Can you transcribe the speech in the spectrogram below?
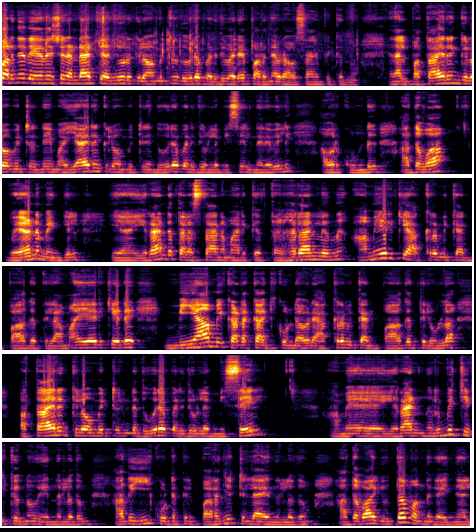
പറഞ്ഞത് ഏകദേശം രണ്ടായിരത്തി അഞ്ഞൂറ് കിലോമീറ്റർ ദൂരപരിധി വരെ പറഞ്ഞ് അവർ അവസാനിപ്പിക്കുന്നു. എന്നാൽ പത്തായിരം കിലോമീറ്ററിന്റെയും അയ്യായിരം കിലോമീറ്ററിന്റെയും ദൂരപരിധിയുള്ള മിസൈൽ നിലവിൽ അവർക്കുണ്ട്. അഥവാ വേണമെങ്കിൽ ഇറാന്റെ തലസ്ഥാനമായിരിക്കും തെഹ്റാനിൽ നിന്ന് അമേരിക്ക ആക്രമിക്കാൻ പാകത്തിൽ അമേരിക്കയുടെ മിയാമി കടക്കാക്കിക്കൊണ്ട് അവരെ ആക്രമിക്കാൻ പാകത്തിലുള്ള പത്തായിരം കിലോമീറ്ററിന്റെ ദൂരപരിധിയുള്ള മിസൈൽ അമേ ഇറാൻ നിർമ്മിച്ചിരിക്കുന്നു എന്നുള്ളതും അത് ഈ കൂട്ടത്തിൽ പറഞ്ഞിട്ടില്ല എന്നുള്ളതും അഥവാ യുദ്ധം വന്നു കഴിഞ്ഞാൽ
